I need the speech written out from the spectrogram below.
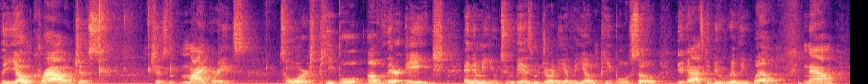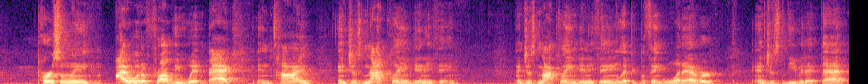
the young crowd just just migrates towards people of their age. And I mean, YouTube is majority of the young people, so you guys can do really well. Now, personally, I would have probably went back in time and just not claimed anything. And just not claimed anything let people think whatever and just leave it at that.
